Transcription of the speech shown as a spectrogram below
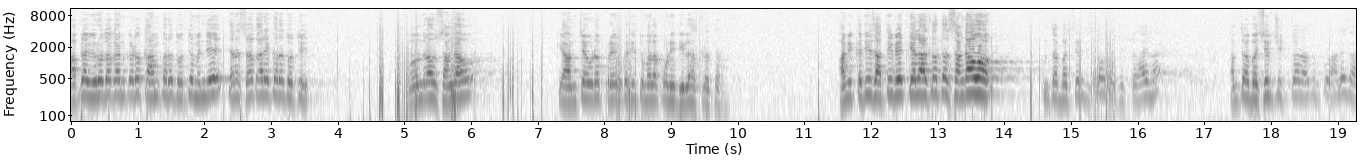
आपल्या विरोधकांकडं काम करत होते म्हणजे त्यांना सहकार्य करत होते. मोहनराव सांगाव की आमच्या एवढं प्रेम कधी तुम्हाला कोणी दिलं असलं तर? आम्ही कधी जातीभेद केला असला तर सांगावं. आमचा बशीर दिसला होता चिटकर आहे ना? आमचा बशीर चिटकर अजून कोण आले का?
